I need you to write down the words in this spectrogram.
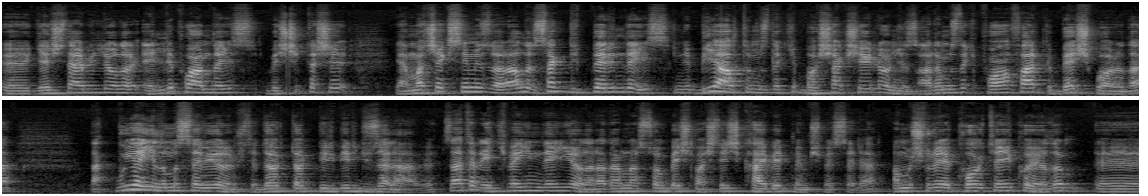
e, Gençler Birliği olarak 50 puandayız. Beşiktaş'ı ya maç eksiğimiz var. Alırsak diplerindeyiz. Şimdi bir altımızdaki Başakşehir'le oynayacağız. Aramızdaki puan farkı 5 bu arada. Bak bu yayılımı seviyorum işte. 4-4-1-1 güzel abi. Zaten ekmeğini de yiyorlar. Adamlar son 5 maçta hiç kaybetmemiş mesela. Ama şuraya Koyta'yı koyalım. Ee,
